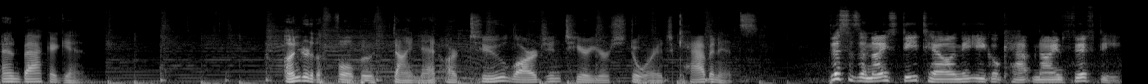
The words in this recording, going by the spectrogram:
and back again. Under the full booth dinette are two large interior storage cabinets. This is a nice detail in the Eagle Cap 950.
